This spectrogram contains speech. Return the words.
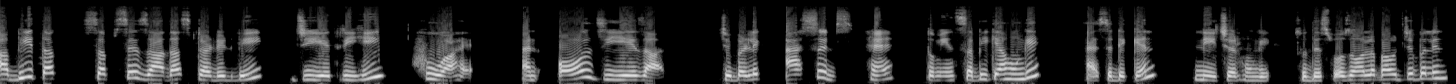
अभी तक सबसे ज़्यादा स्टडीड भी जी ए थ्री ही हुआ है। And all G As are gibberellic acids हैं तो मीन सभी क्या होंगे? एसिडिक इन नेचर होंगे। So this was all about gibberellin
